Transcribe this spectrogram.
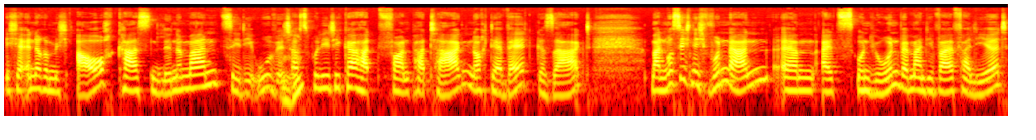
Ich erinnere mich auch, Carsten Linnemann, CDU-Wirtschaftspolitiker, mhm. hat vor ein paar Tagen noch der Welt gesagt, man muss sich nicht wundern ähm, als Union, wenn man die Wahl verliert,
